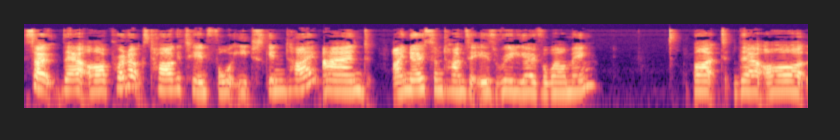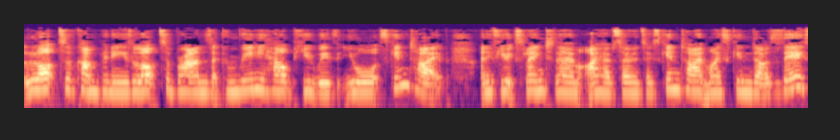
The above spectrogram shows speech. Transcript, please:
So there are products targeted for each skin type and I know sometimes it is really overwhelming but there are lots of companies, lots of brands that can really help you with your skin type. And if you explain to them, I have so-and-so skin type, my skin does this,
